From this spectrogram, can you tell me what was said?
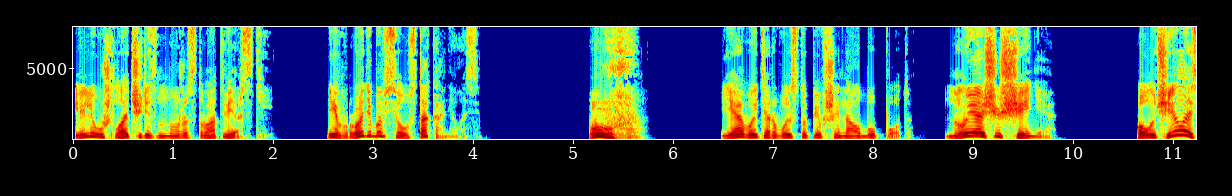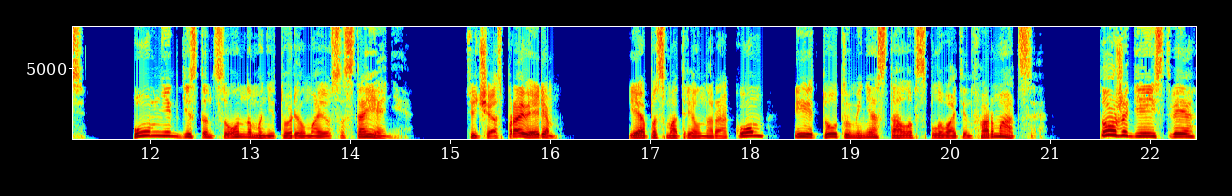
или ушла через множество отверстий. И вроде бы все устаканилось. Уф! Я вытер выступивший на лбу пот. Ну и ощущение. Получилось? Умник дистанционно мониторил мое состояние. Сейчас проверим. Я посмотрел на раком, и тут у меня стала всплывать информация. То же действие.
